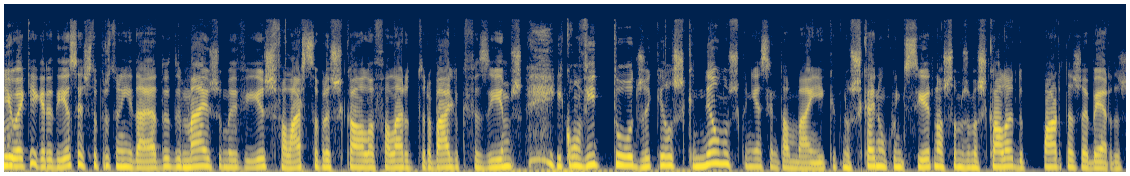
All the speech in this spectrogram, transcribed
Eu é que agradeço esta oportunidade de mais uma vez falar sobre a escola, falar do trabalho que fazemos e convido todos aqueles que não nos conhecem tão bem e que nos queiram conhecer. Nós somos uma escola de portas abertas.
